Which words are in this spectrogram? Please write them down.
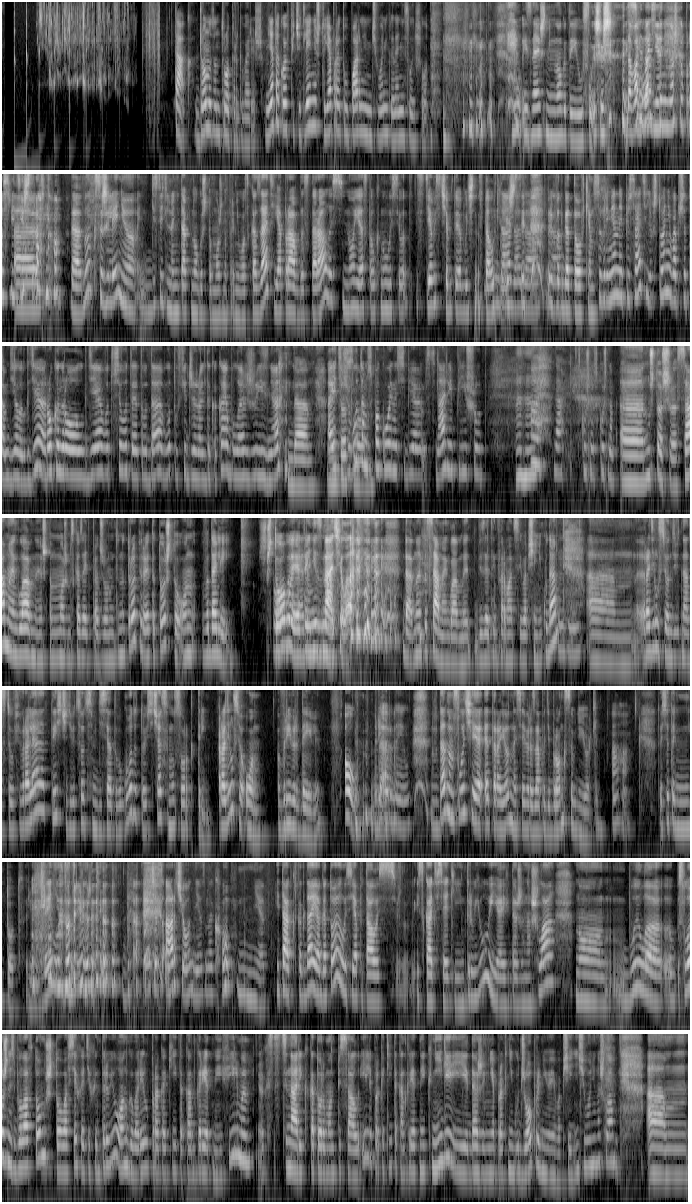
Так, Джонатан Тропер, говоришь. У меня такое впечатление, что я про этого парня ничего никогда не слышала. Ну и знаешь, немного ты и услышишь. Давай сегодня. ты немножко просветишь А, все равно. Да, ну, к сожалению, действительно не так много, что можно про него сказать. Я правда старалась, но я столкнулась вот с тем, с чем ты обычно сталкиваешься да, да. при да. подготовке. Современные писатели, что они вообще там делают? Где рок-н-ролл? Где вот все вот это вот, да? Вот у Фиджеральда какая была жизнь, а? Да. А эти живут там спокойно себе, сценарии пишут. Да, скучно, скучно. Э, Ну что ж, самое главное, что мы можем сказать про Джонатана Тропера, это то, что он водолей. Что бы это ни значило. Да, но это самое главное. Без этой информации вообще никуда. Родился он 19 февраля 1970 года, то есть сейчас ему 43. Родился он в Ривердейле. Да. Ривердейл. В данном случае это район на северо-западе Бронкса в Нью-Йорке. Ага. То есть это не тот Ривердейл. Не тот Ривердейл. Значит, с Арчи он не знаком. Нет. Итак, когда я готовилась, я пыталась э, искать всякие интервью, и я их даже нашла, но было... э, Сложность была в том, что во всех этих интервью он говорил про какие-то конкретные фильмы, э, сценарий, к которым он писал, или про какие-то конкретные книги, и даже не про книгу Джо, про нее я вообще ничего не нашла.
